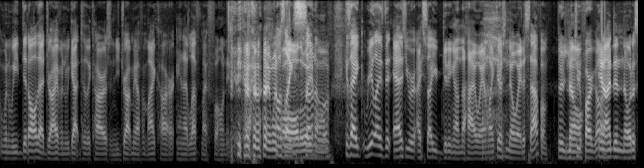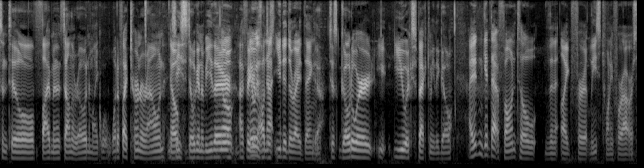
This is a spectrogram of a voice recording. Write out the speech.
When we did all that driving, we got to the cars, and you dropped me off at my car, and I left my phone in your car. I went I was all like, the way home. because I realized it as you were. I saw you getting on the highway. I'm like, there's no way to stop him. They're, no, too far gone. and I didn't notice until five minutes down the road. I'm like, well, what if I turn around? Nope. Is he still gonna be there? No, I it figured was I'll not. just you did the right thing. yeah, just go to where you, you expect me to go. I didn't get that phone till the like for at least 24 hours.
